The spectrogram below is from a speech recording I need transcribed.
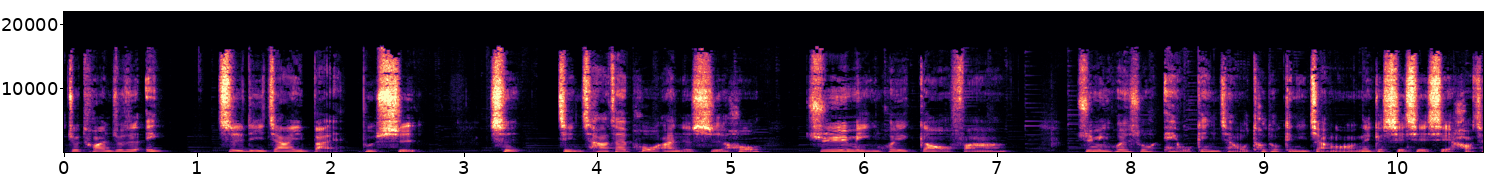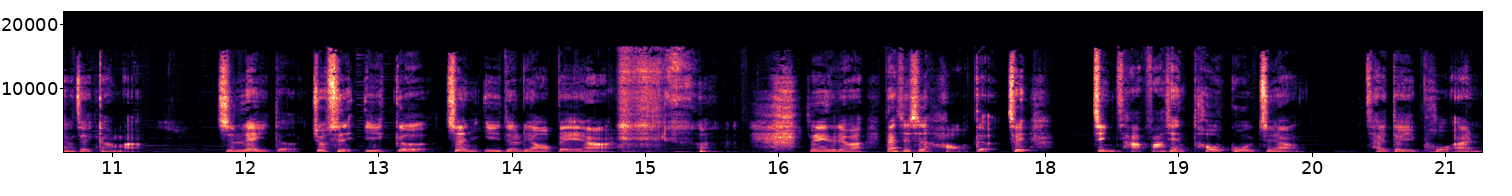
就突然就是诶，智力加一百，不是，是。警察在破案的时候，居民会告发，居民会说：“哎、我跟你讲，我偷偷跟你讲哦，那个谁谁谁好像在干嘛之类的，就是一个正义的料杯啊，正义的料杯，但是是好的。所以警察发现，透过这样才得以破案。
